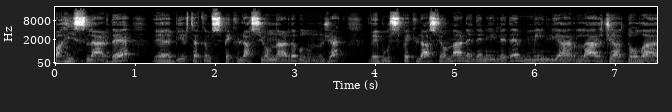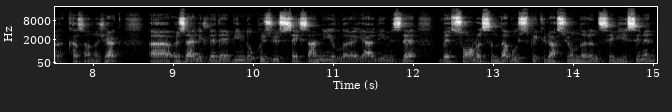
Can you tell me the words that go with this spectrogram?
bahislerde e, bir takım spekülasyonlarda bulunacak ve bu spekülasyonlar nedeniyle de milyarlarca dolar kazanacak. E, özellikle de 1980'li yıllara geldiğimizde ve sonrasında bu spekülasyonların seviyesinin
